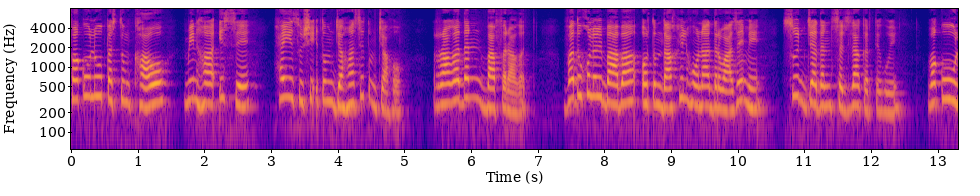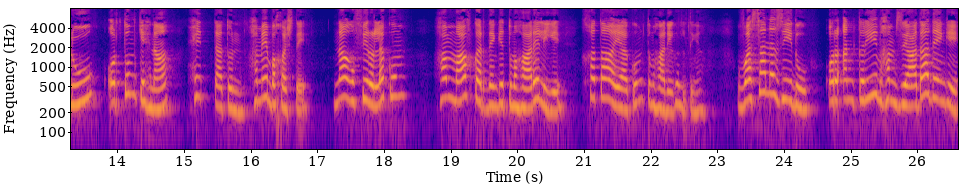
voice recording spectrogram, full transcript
فکولو پس تم کھاؤ۔ منہا، اس سے۔ ہے سشی تم جہاں سے تم چاہو۔ راغدن، با فراغت۔ ودخل البابا اور تم داخل ہونا دروازے میں۔ سجدن سجدہ کرتے ہوئے۔ وقولو اور تم کہنا حتتن ہمیں بخش دے۔ نغفر لکم، ہم معاف کر دیں گے تمہارے لیے۔ خطایا کم تمہاری غلطیاں۔ وسا نزیدو اور ان قریب ہم زیادہ دیں گے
